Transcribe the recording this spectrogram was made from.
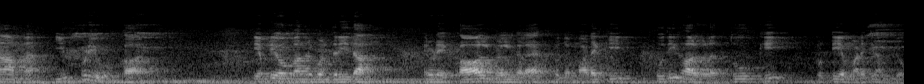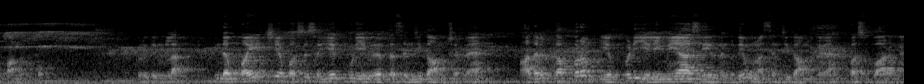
நாம் இப்படி உட்காரும் எப்படி உட்காந்துருக்கோம் தெரியுதா? என்னுடைய கால் விரல்களை கொஞ்சம் மடக்கி புதிகால்களை தூக்கி முட்டியை மடக்கி நம்ம உட்காந்துருக்கோம் புரியுதுங்களா? இந்த பயிற்சியை ஃபஸ்ட்டு செய்யக்கூடிய விதத்தை செஞ்சு காமிச்சிடுறேன். அதற்கப்புறம் எப்படி எளிமையாக செய்யறதுங்கிறதையும் நான் செஞ்சு காமிக்கிறேன். ஃபர்ஸ்ட் பாருங்க.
